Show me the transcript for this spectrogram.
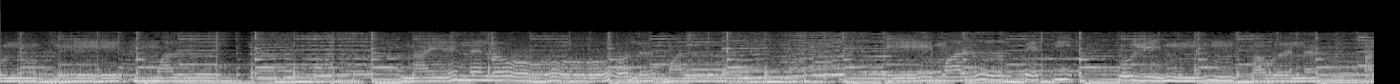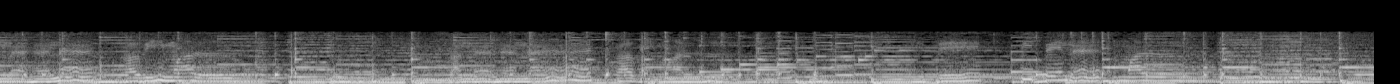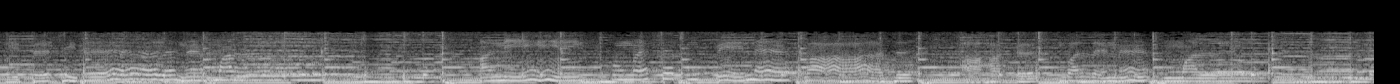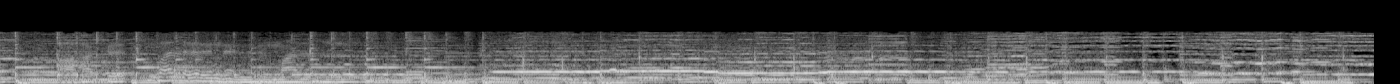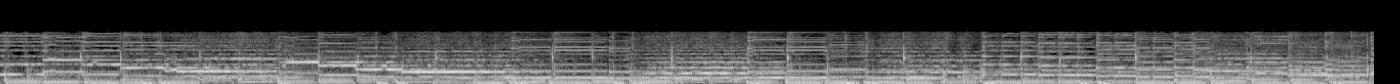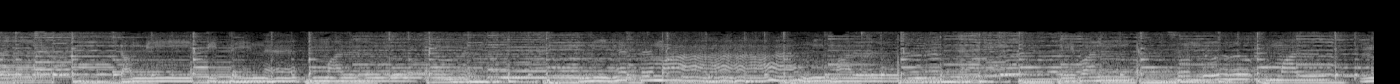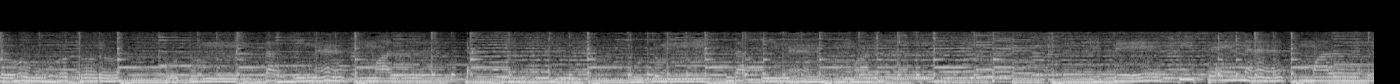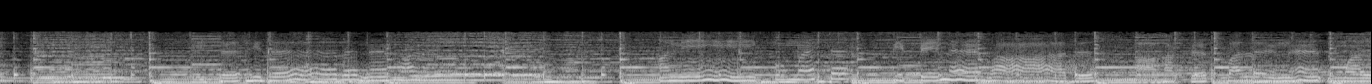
ගුණකේ මල්. නයන ලෝල මල්. ඒ මල් පෙති තුලින් සවන අනහන කවි මල්. සනහන කවි පිපෙන වාද අහක බලන ලෝතුරු පුදුන් දකින මල්. පුදුන් දකින මල්. හිතේ පිපෙන මල්. හිත හිදවන මල්. අනේ කුමට පිපෙන වාද අහක බලන මල් අහක බලන මල්.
